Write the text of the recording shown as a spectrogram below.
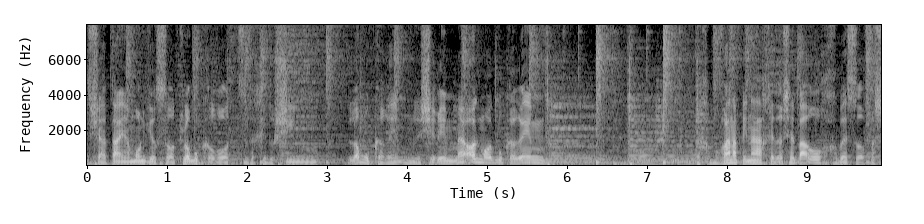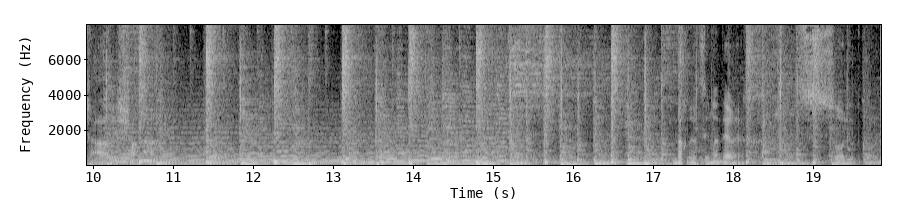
שעתיים המון גרסות לא מוכרות וחידושים לא מוכרים לשירים מאוד מאוד מוכרים. וכמובן הפינה החדר של ברוך בסוף השעה הראשונה. אנחנו יוצאים לדרך. סוליד גולד.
